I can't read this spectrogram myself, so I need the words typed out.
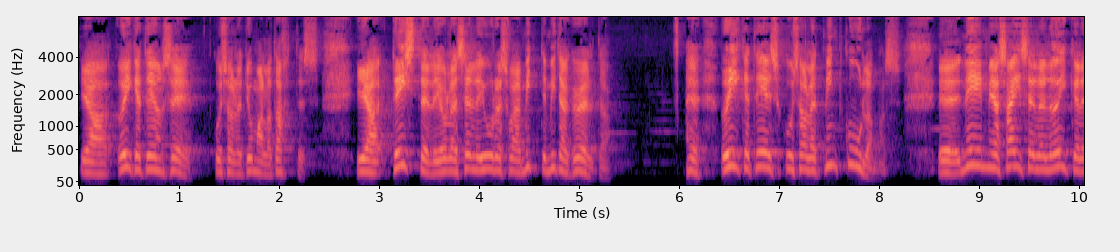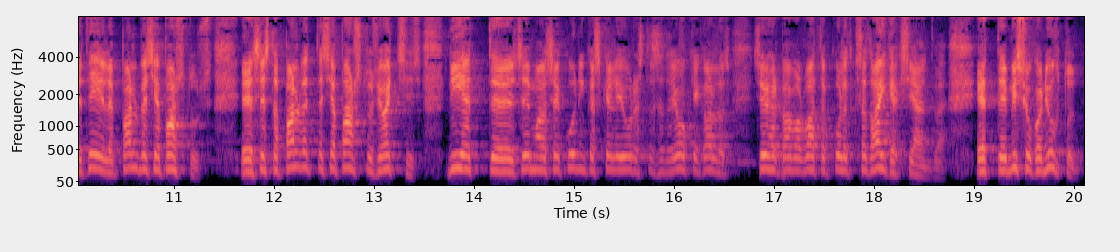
ja õige tee on see, kui sa oled Jumala tahtes. ja teistel ei ole selle juures vaja mitte midagi öelda õige tee, kui sa oled mind kuulamas. Eh, Neemia sai sellele õigele teele palves ja pastus, eh, sest ta palvetas ja pastus ja otsis. nii et tema, see kuningas, kelle juures ta seda jooki kallas, see ühel päeval vaatab, kuule, et kas sa oled haigeks jäänud või? et missugune on juhtunud.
